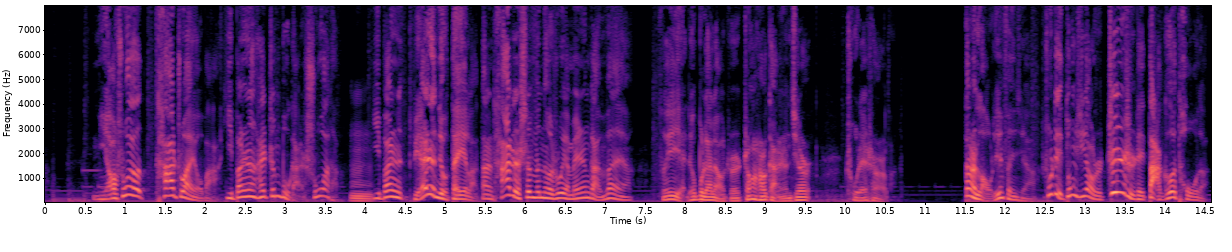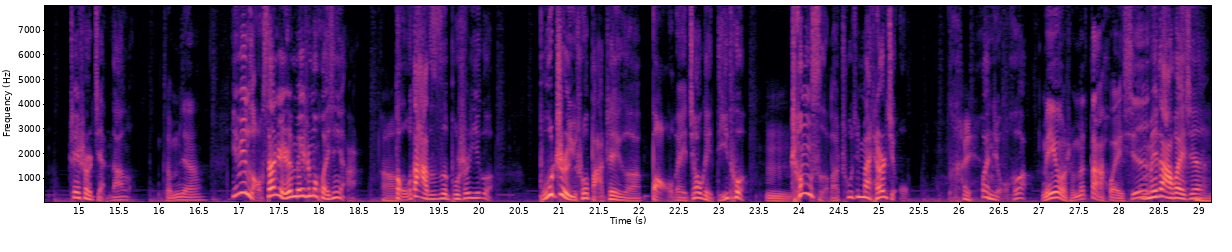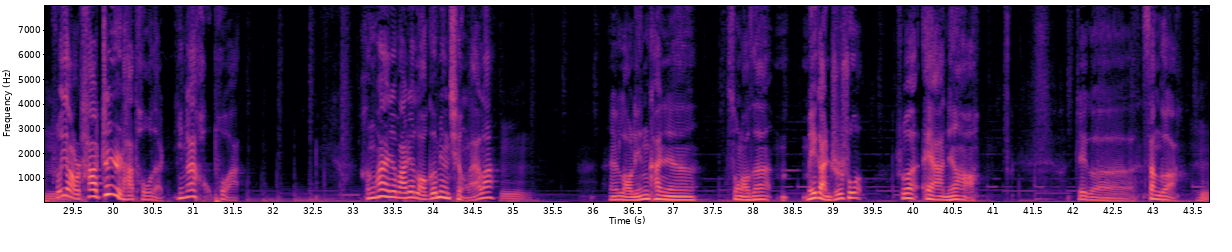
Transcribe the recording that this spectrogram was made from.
你要说他转悠吧，一般人还真不敢说他，嗯一般人别人就逮了，但是他这身份特殊，也没人敢问呀，所以也就不了了之。正好赶上今儿出这事儿了。但是老林分析啊，说这东西要是真是这大哥偷的，这事儿简单了，怎么讲？因为老三这人没什么坏心眼儿，啊，斗大的字不识一个，不至于说把这个宝贝交给迪特，嗯，撑死了出去卖点酒嘿，换酒喝，没有什么大坏心，没大坏心。嗯。说要是他真是他偷的，应该好破案。很快就把这老革命请来了。嗯。哎，老林看见宋老三，嗯没敢直说，说：“哎呀，您好，这个三哥，嗯。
